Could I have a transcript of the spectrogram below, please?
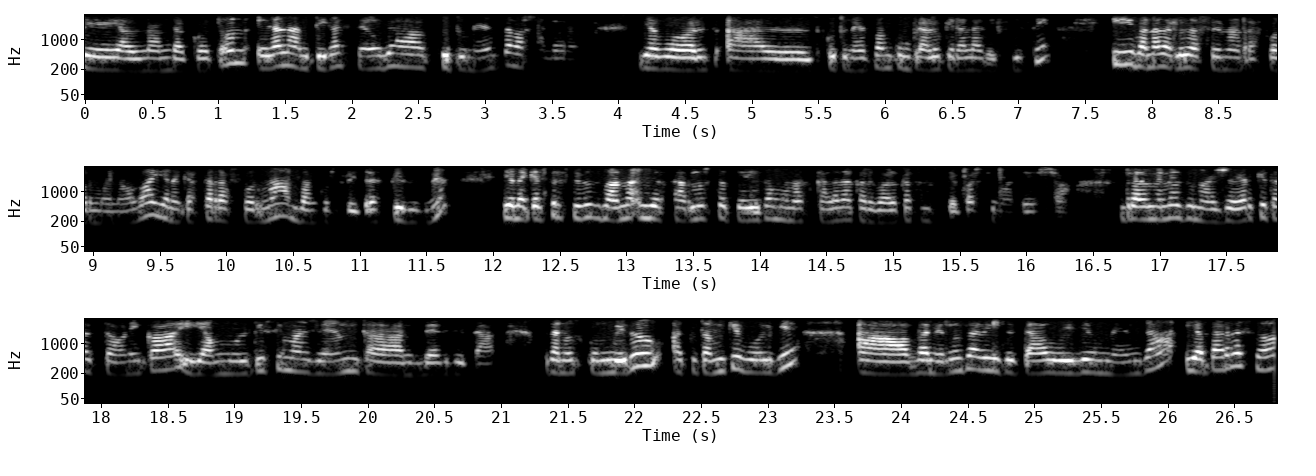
té el nom de Cotton, era l'antiga seu de cotoners de Barcelona. Llavors, els cotoners van comprar el que era l'edifici i van haver-lo de fer una reforma nova i en aquesta reforma van construir tres pisos més i en aquests tres pisos van enllaçar-los tots ells amb una escala de cargol que sosté per si mateixa. Realment és una joia arquitectònica i hi ha moltíssima gent que ens ve a visitar. Per tant, us convido a tothom que vulgui a venir-nos a visitar avui diumenge i a part d'això,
